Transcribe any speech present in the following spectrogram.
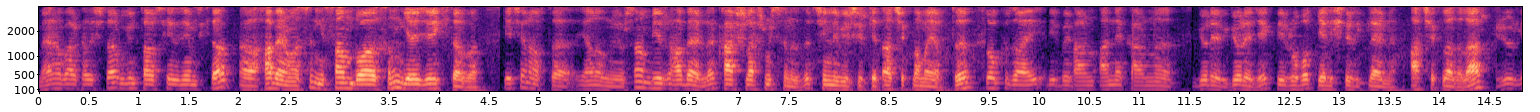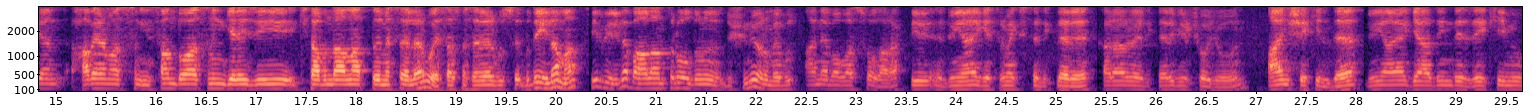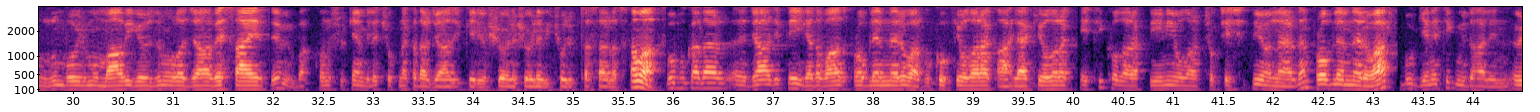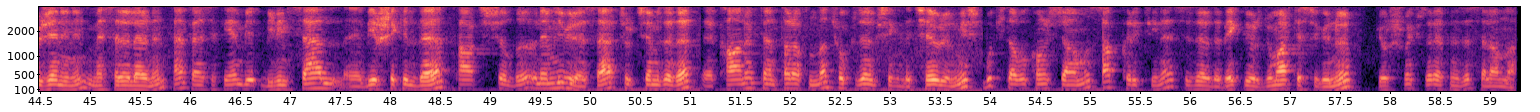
Merhaba arkadaşlar. Bugün tavsiye edeceğimiz kitap e, Habermas'ın İnsan Doğasının Geleceği kitabı. Geçen hafta yanılmıyorsam bir haberle karşılaşmışsınızdır. Çinli bir şirket açıklama yaptı. 9 ay bir bebek karn- anne karnı görevi görecek bir robot geliştirdiklerini açıkladılar. Jürgen Habermas'ın İnsan Doğasının Geleceği kitabında anlattığı meseleler bu. Esas meseleler bu, bu değil ama birbiriyle bağlantılı olduğunu düşünüyorum ve bu anne babası olarak bir dünyaya getirmek istedikleri, karar verdikleri bir çocuğun Aynı şekilde dünyaya geldiğinde zeki mi, uzun boylu mu, mavi gözlü mü olacağı vesaire değil mi? Bak konuşurken bile çok ne kadar cazip geliyor. Şöyle şöyle bir çocuk tasarlasın. Ama bu bu kadar e, cazip değil ya da bazı problemleri var. Hukuki olarak, ahlaki olarak, etik olarak, dini olarak çok çeşitli yönlerden problemleri var. Bu genetik müdahalenin, öjeninin meselelerinin hem felsefi hem bilimsel e, bir şekilde tartışıldığı önemli bir eser. Türkçemize de e, Kaan Ökten tarafından çok güzel bir şekilde çevrilmiş. Bu kitabı konuşacağımız kitap kritiğine sizleri de bekliyoruz. Cumartesi günü görüşmek üzere hepinize selamlar.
